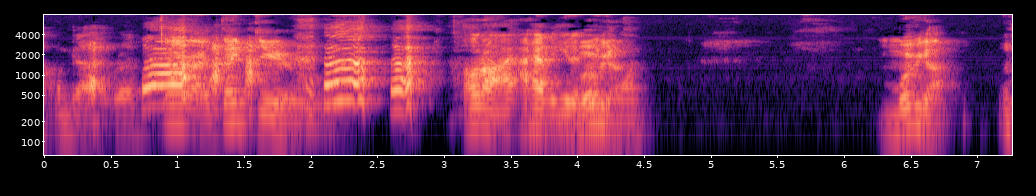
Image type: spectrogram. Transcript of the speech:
Fucking guy, bro. All right, thank you. Hold on, I, I haven't eaten Moving this on. one. Moving on.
